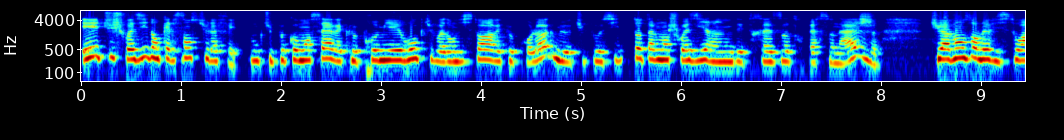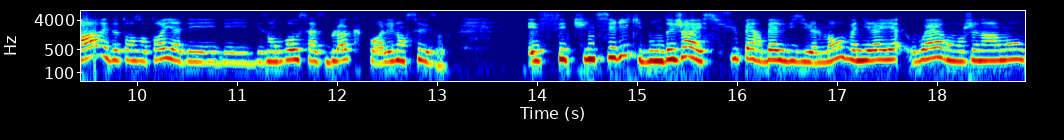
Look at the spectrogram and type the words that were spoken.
et tu choisis dans quel sens tu la fais. Donc tu peux commencer avec le premier héros que tu vois dans l'histoire avec le prologue, mais tu peux aussi totalement choisir un des 13 autres personnages. Tu avances dans leur histoire et de temps en temps, il y a des, des endroits où ça se bloque pour aller lancer les autres. Et c'est une série qui, bon, déjà est super belle visuellement. Vanilla Ware, ont, généralement,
